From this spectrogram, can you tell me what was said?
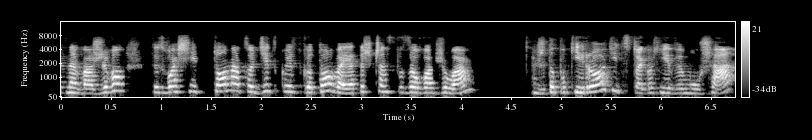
konkretne warzywo, to jest właśnie to, na co dziecko jest gotowe. Ja też często zauważyłam, że dopóki rodzic czegoś nie wymusza,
